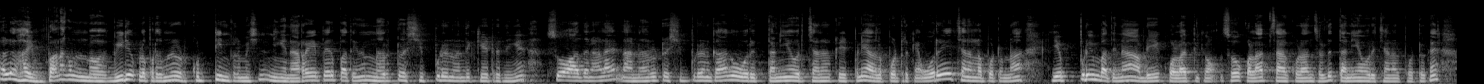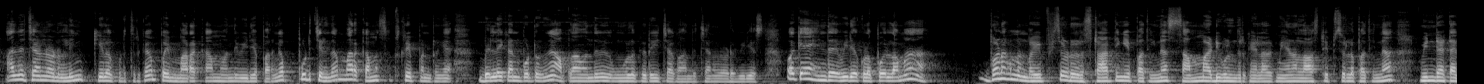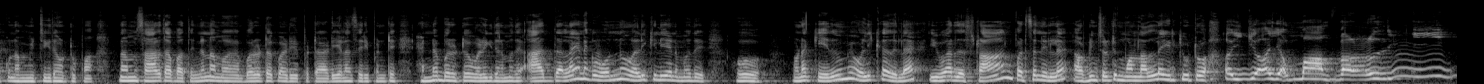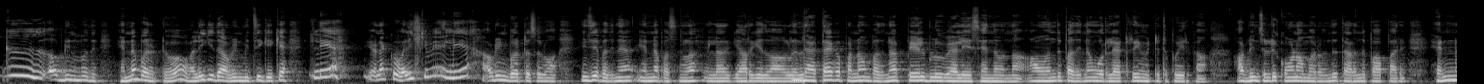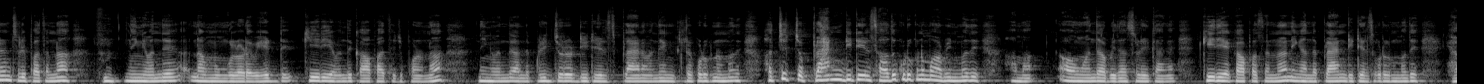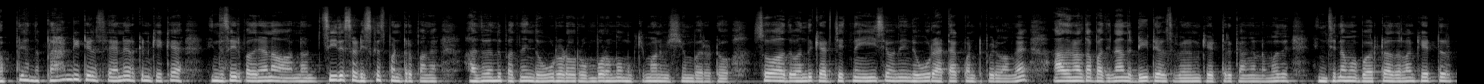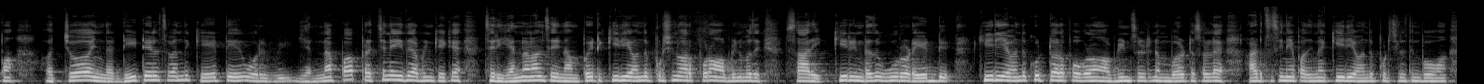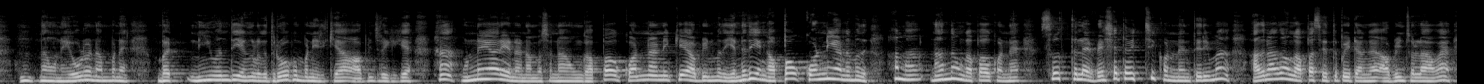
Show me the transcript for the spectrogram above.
Hello hi வணக்கம் நம்ம வீடியோக்குள்ளே போகிறது முன்னாடி ஒரு குட்டி இன்ஃபர்மேஷன் நீங்கள் நிறைய பேர் பார்த்தீங்கன்னா நருட்டோ ஷிப்புடன் வந்து கேட்டிருந்தீங்க. ஸோ அதனால் நான் நருட்டோ ஷிப்புடனுக்காக ஒரு தனியாக ஒரு சேனல் க்ரியேட் பண்ணி அதில் போட்டிருக்கேன். ஒரே சேனலில் போட்டோம்னா எப்படியும் பார்த்தீங்கன்னா அப்படியே கொலாப்பிக்கும் ஸோ கொலாப்ஸ் ஆகக்கூடாதுன்னு சொல்லிட்டு தனியாக ஒரு சேனல் போட்டிருக்கேன். அந்த சேனலோட லிங்க் கீழே கொடுத்துருக்கேன். போய் மறக்காமல் வந்து வீடியோ பாருங்கள் பிடிச்சிருந்தா மறக்காமல் சப்ஸ்கிரைப் பண்ணுறேங்க பெல்லைக்கான் போட்டுருங்க அப்போ தான் வந்து உங்களுக்கு ரீச் ஆகும் அந்த சேனலோட வீடியோஸ் ஓகே இந்த வீடியோக்குள்ளே போயிடலாமா? வணக்கம் நம்ம எபிசோடோட ஸ்டார்டிங்கே பார்த்தீங்கன்னா செம்ம அடி விழுந்திருக்கேன் எல்லாருக்குமே. ஏன்னா லாஸ்ட் எபிசோடில் பார்த்தீங்கன்னா விண்ட் அட்டாக் நம்ம மிச்சிக்கு தான் விட்டுருப்பான். நம்ம சாரதா பார்த்தீங்கன்னா நம்ம பரோட்டோக்கு அடிப்பட்ட அடியெல்லாம் சரி பண்ணிட்டு என்ன பரோட்டோ வலிக்குது நம்ம அதெல்லாம் எனக்கு ஒன்றும் வலிக்கலையே நம்ம ஓ உனக்கு எதுவுமே வலிக்காதுல்ல? You are the strong person இல்லை? அப்படின்னு சொல்லிட்டு மொ- நல்லா இறுக்கி விட்டுருவான் ஐயா அம்மா வலிக்கு! போது என்ன பரட்டோ வலிக்குதா? அப்படின்னு மிச்சி கேட்க இல்லையே எனக்கு வலிக்கவே இல்லையே அப்படின்னு பர்ட்ட சொல்லுவான். இஞ்சி பார்த்தீங்கன்னா என்ன பசங்களா? எல்லாருக்கும் யாருக்கும் எதுவும் ஆகலை இந்த அட்டாக்கை பண்ணவன் பார்த்தீங்கன்னா பேல் ப்ளூ வேலையை சேர்ந்தவன் தான். அவன் வந்து பார்த்தீங்கன்னா ஒரு லெட்டரையும் விட்டுட்டு போயிருக்கான் அப்படின்னு சொல்லிட்டு கோணாமர் வந்து திறந்து பார்ப்பாரு. என்னன்னு சொல்லி பார்த்தோம்னா நீங்கள் வந்து நம்ம உங்களோட ஹெட்டு கீரியை வந்து காப்பாற்றிட்டு போனோம்னா நீங்கள் வந்து அந்த ஃப்ரிட்ஜோட டீட்டெயில்ஸ் பிளானை வந்து எங்கள்கிட்ட கொடுக்கணும் போது அச்சோ பிளான் டீட்டெயில்ஸ் அது கொடுக்கணுமா? அப்படின்போது ஆமாம் அவங்க வந்து அப்படி தான் சொல்லியிருக்காங்க. கீரியை காப்பாற்றணும்னா நீங்கள் அந்த பிளான் டீட்டெயில்ஸ் கொடுக்கும்போது எப்படி அந்த பிளான் டீட்டெயில்ஸில் என்ன இருக்குன்னு கேட்க இந்த சைடு பார்த்தீங்கன்னா நான் நான் சீரியஸாக டிஸ்கஸ் பண்ணிருப்பாங்க அது வந்து பார்த்தீங்கன்னா இந்த ஊரோட ரொம்ப ரொம்ப முக்கியமான விஷயம் பரட்டும் ஸோ அது வந்து கிடச்சிச்சுன்னா ஈஸியாக வந்து இந்த ஊரை அட்டாக் பண்ணிட்டு போயிடுவாங்க. அதனால தான் பார்த்தீங்கன்னா அந்த டீட்டெயில்ஸ் வேணும்னு கேட்டிருக்காங்கன்னும் போது இன்ச்சு நம்ம பர்ட்டோ அதெல்லாம் கேட்டிருப்பான். அச்சோ இந்த டீட்டெயில்ஸ் வந்து கேட்டு ஒரு என்னப்பா பிரச்சனை இது அப்படின்னு கேட்க சரி என்னன்னாலும் சரி நம்ம போயிட்டு கீரியை வந்து பிடிச்சின்னு வர போகிறோம் அப்படின்னும் போது சாரி கீரின்றது ஊரோட ஹெட்டு கீரியை வந்து கூட்டு வர போகிறோம் அப்படின்னு சொல்லிட்டு நம்ம பர்ட்டை சொல்ல அடுத்த சீனே பார்த்தீங்கன்னா கீரியை வந்து பிடிச்சி இழுத்துன்னு போவான். நான் உன்னை எவ்வளோ நம்பினேன் பட் நீ வந்து எங்களுக்கு துரோகம் பண்ணியிருக்கியா? அப்படின்னு சொல்லி கேட்க ஆ உன்னை யார் என்ன நம்ம சொன்னா உங்கள் அப்பாவை கொன்ன அன்னைக்கே அப்படின்போது என்னது எங்கள் அப்பாவை கொன்னையானும்போது ஆமாம் நான் தான் உங்கள் அப்பாவை கொன்னேன். சொத்தில் விஷத்தை வச்சு கொன்னேன் தெரியுமா? அதனால தான் உங்கள் அப்பா செத்து போயிட்டாங்க அப்படின்னு சொல்ல அவன்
